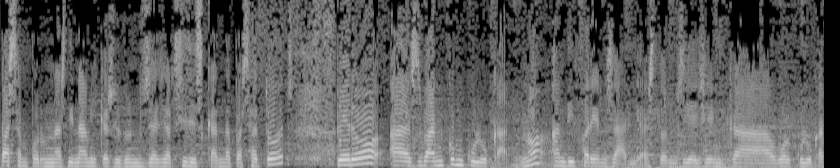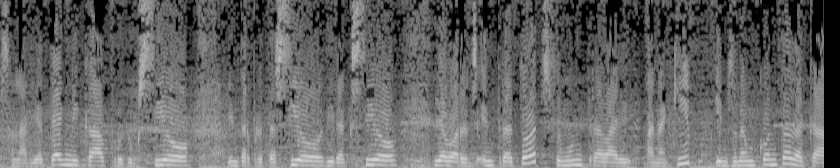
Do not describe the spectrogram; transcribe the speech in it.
passen per unes dinàmiques i d'uns exercicis que han de passar tots, però es van com col·locant no? en diferents àrees. Doncs hi ha gent que vol col·locar-se en l'àrea tècnica, producció, interpretació, direcció... Llavors, entre tots fem un treball en equip i ens donem compte de que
